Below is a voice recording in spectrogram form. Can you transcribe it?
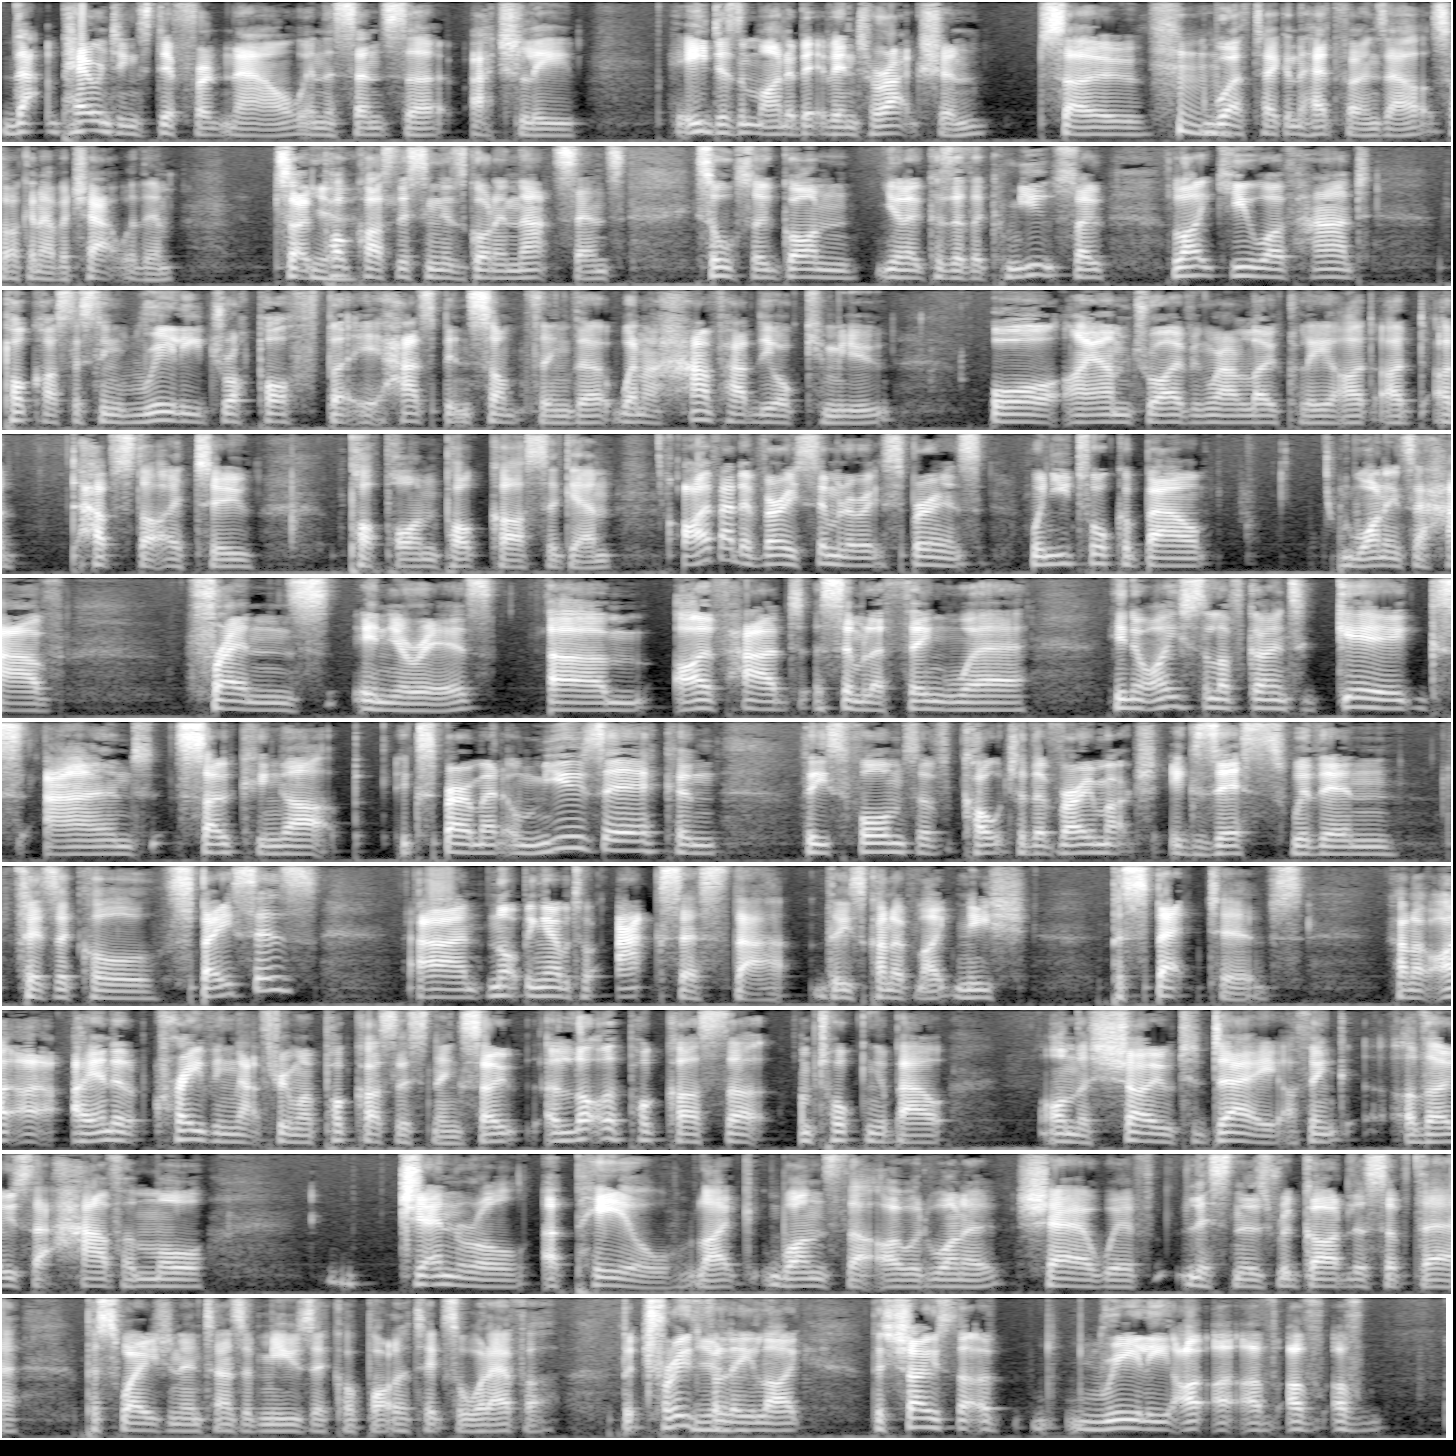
that parenting's different now in the sense that actually he doesn't mind a bit of interaction. So hmm. worth taking the headphones out so I can have a chat with him. So Yeah. podcast listening has gone in that sense. It's also gone, you know, because of the commute. So like you, I've had podcast listening really drop off, but it has been something that when I have had the odd commute or I am driving around locally, I'd, I'd, I'd have started to pop on podcasts again. I've had a very similar experience when you talk about wanting to have friends in your ears. Um, I've had a similar thing where, you know, I used to love going to gigs and soaking up experimental music and these forms of culture that very much exists within physical spaces. and not being able to access that these kind of like niche perspectives kind of I, I- I ended up craving that through my podcast listening so a lot of the podcasts that i'm talking about on the show today i think are those that have a more general appeal like ones that i would want to share with listeners regardless of their persuasion in terms of music or politics or whatever. But truthfully like the shows that have really I've, I've, I've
